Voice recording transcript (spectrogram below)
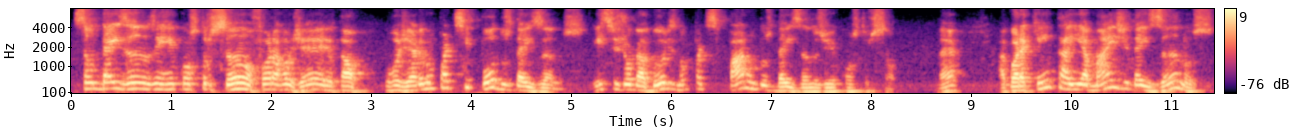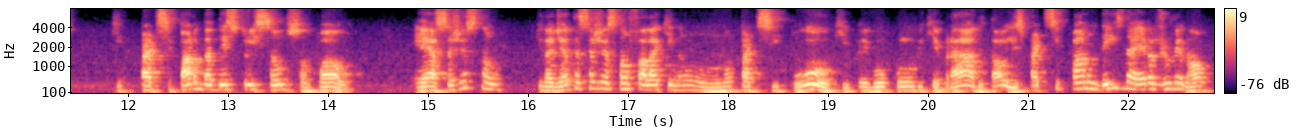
são 10 anos em reconstrução, fora Rogério e tal. O Rogério não participou dos 10 anos. Esses jogadores não participaram dos 10 anos de reconstrução, né? Agora, quem está aí há mais de 10 anos que participaram da destruição do São Paulo é essa gestão. Que não adianta essa gestão falar que não, não participou, que pegou o clube quebrado e tal. Eles participaram desde a era juvenal.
